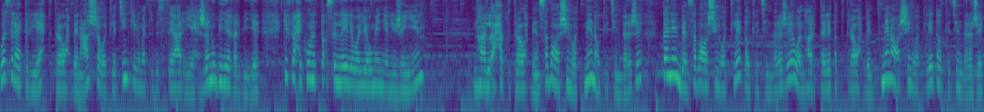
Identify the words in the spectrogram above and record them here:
وسرعة الرياح بتتراوح بين 10 و 30 كم بالساعة رياح جنوبية غربية كيف رح يكون الطقس الليلة واليومين يلي جايين؟ نهار الأحد بتتراوح بين 27 و 32 درجة، اثنين بين 27 و 33 درجة، ونهار الثلاثاء بتتراوح بين 28 و 33 درجة.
